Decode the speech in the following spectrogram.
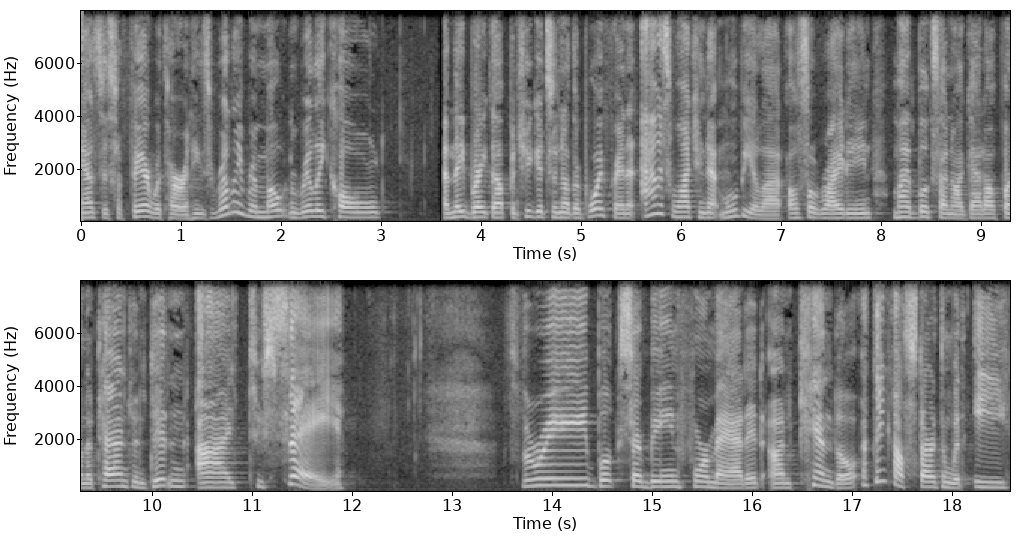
has this affair with her, and he's really remote and really cold and they break up and she gets another boyfriend. And I was watching that movie a lot, also writing my books. I know I got off on a tangent, didn't I? To say three books are being formatted on Kindle. I think I'll start them with E,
